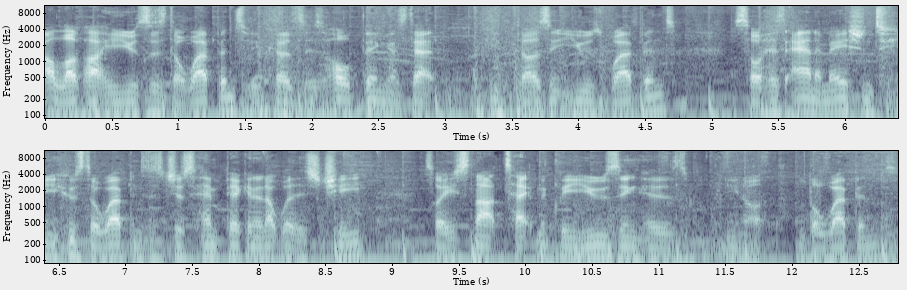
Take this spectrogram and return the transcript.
I love how he uses the weapons because his whole thing is that he doesn't use weapons. So his animation to use the weapons is just him picking it up with his chi. So he's not technically using his, you know, the weapons.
